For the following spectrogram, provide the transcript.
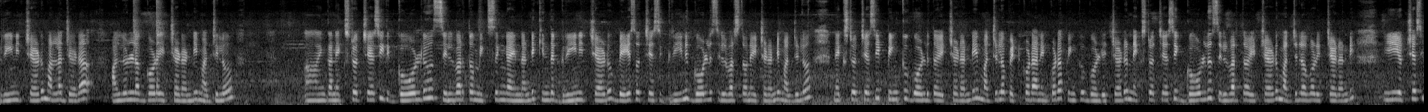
గ్రీన్ ఇచ్చాడు. మళ్ళీ జడ అల్లుళ్ళకు కూడా ఇచ్చాడండి మధ్యలో. ఇంకా నెక్స్ట్ వచ్చేసి ఇది గోల్డ్ సిల్వర్తో మిక్సింగ్ అయిందండి. కింద గ్రీన్ ఇచ్చాడు. బేస్ వచ్చేసి గ్రీన్ గోల్డ్ సిల్వర్స్తోనే ఇచ్చాడండి మధ్యలో. నెక్స్ట్ వచ్చేసి పింక్ గోల్డ్తో ఇచ్చాడండి. మధ్యలో పెట్టుకోవడానికి కూడా పింక్ గోల్డ్ ఇచ్చాడు. నెక్స్ట్ వచ్చేసి గోల్డ్ సిల్వర్తో ఇచ్చాడు. మధ్యలో కూడా ఇచ్చాడండి. ఈ వచ్చేసి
